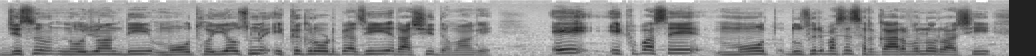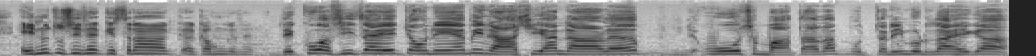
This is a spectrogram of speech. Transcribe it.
ਜਿਸ ਨੌਜਵਾਨ ਦੀ ਮੌਤ ਹੋਈ ਹੈ ਉਸ ਨੂੰ 1 ਕਰੋੜ ਰੁਪਏ ਅਸੀਂ ਰਾਸ਼ੀ ਦੇਵਾਂਗੇ। ਇਹ ਇੱਕ ਪਾਸੇ ਮੌਤ, ਦੂਸਰੇ ਪਾਸੇ ਸਰਕਾਰ ਵੱਲੋਂ ਰਾਸ਼ੀ, ਇਹਨੂੰ ਤੁਸੀਂ ਫਿਰ ਕਿਸ ਤਰ੍ਹਾਂ ਕ- ਕਹੋਗੇ ਫਿਰ? ਦੇਖੋ, ਅਸੀਂ ਤਾਂ ਇਹ ਚਾਹੁੰਦੇ ਆ ਵੀ ਰਾਸ਼ੀਆਂ ਨਾਲ ਉਸ ਮਾਤਾ ਦਾ ਪੁੱਤ ਨਹੀਂ ਮੁੜਦਾ ਹੈਗਾ,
